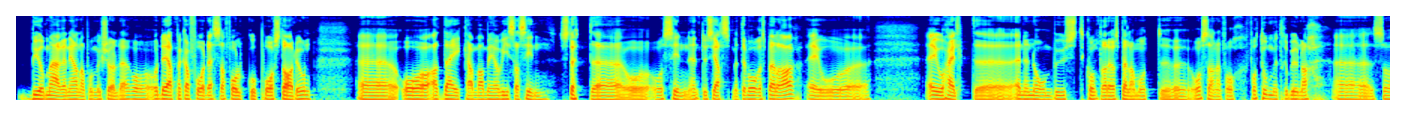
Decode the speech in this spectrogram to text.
byr mer enn gjerne på meg sjøl der. Og, og, det at vi kan få disse folka på stadion, uh, og at de kan være med og vise sin støtte og, og sin entusiasme til våre spillere, er jo, uh, er jo helt uh, en enorm boost kontra det å spille mot Åsane for, for, tomme tribuner. så,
